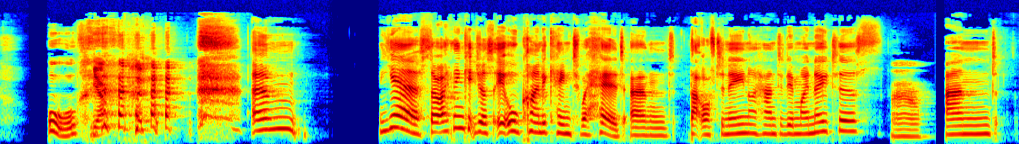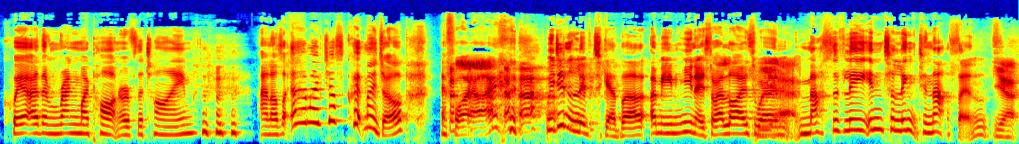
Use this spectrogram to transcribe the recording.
all. Yeah. Um, yeah, so I think it just it all kind of came to a head, and that afternoon I handed in my notice wow. and quit. I then rang my partner of the time, and I was like, "Oh, I've just quit my job." FYI, we didn't live together. I mean, you know, so our lives weren't Yeah. massively interlinked in that sense. Yeah.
